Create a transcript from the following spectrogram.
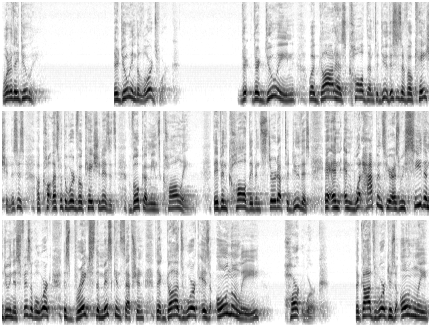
What are they doing? They're doing the Lord's work. They're, they're doing what God has called them to do. This is a vocation. This is a call. That's what the word vocation is. It's voca means calling. They've been called, they've been stirred up to do this. And, and what happens here as we see them doing this physical work, this breaks the misconception that God's work is only heart work that God's work is only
